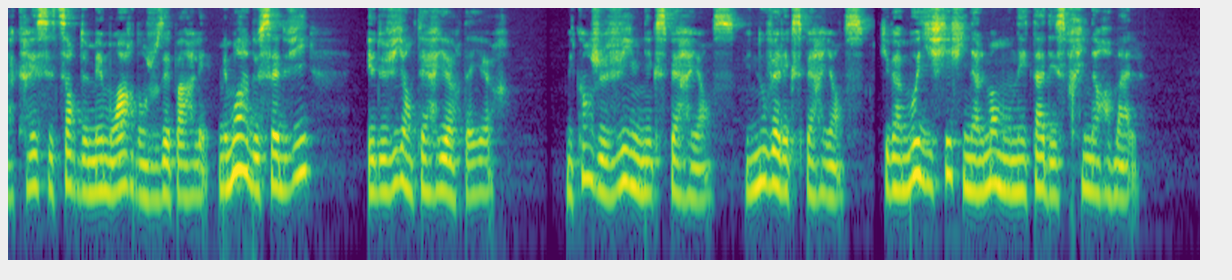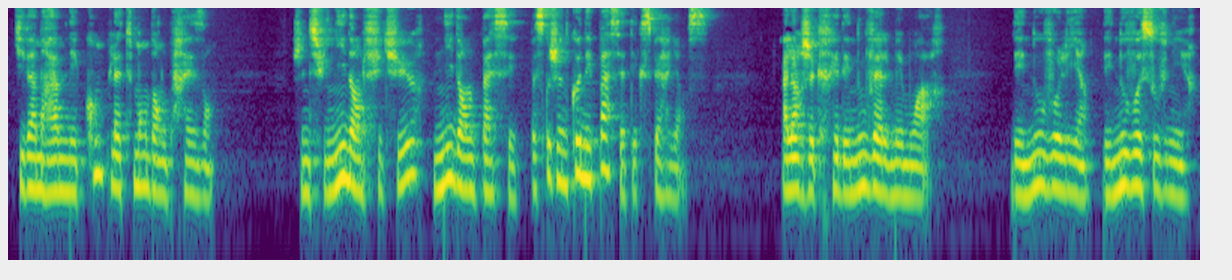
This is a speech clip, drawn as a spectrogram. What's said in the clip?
bah, créer cette sorte de mémoire dont je vous ai parlé. Mémoire de cette vie et de vie antérieure d'ailleurs. Mais quand je vis une expérience, une nouvelle expérience, qui va modifier finalement mon état d'esprit normal, qui va me ramener complètement dans le présent, Je ne suis ni dans le futur, ni dans le passé, parce que je ne connais pas cette expérience. Alors je crée des nouvelles mémoires, des nouveaux liens, des nouveaux souvenirs,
